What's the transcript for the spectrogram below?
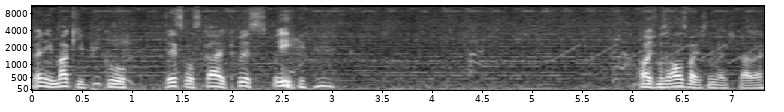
Benny, Maki, Pico, Desro, Sky, Chris, Free. Oh, ich muss ausweichen, merke ich gerade.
